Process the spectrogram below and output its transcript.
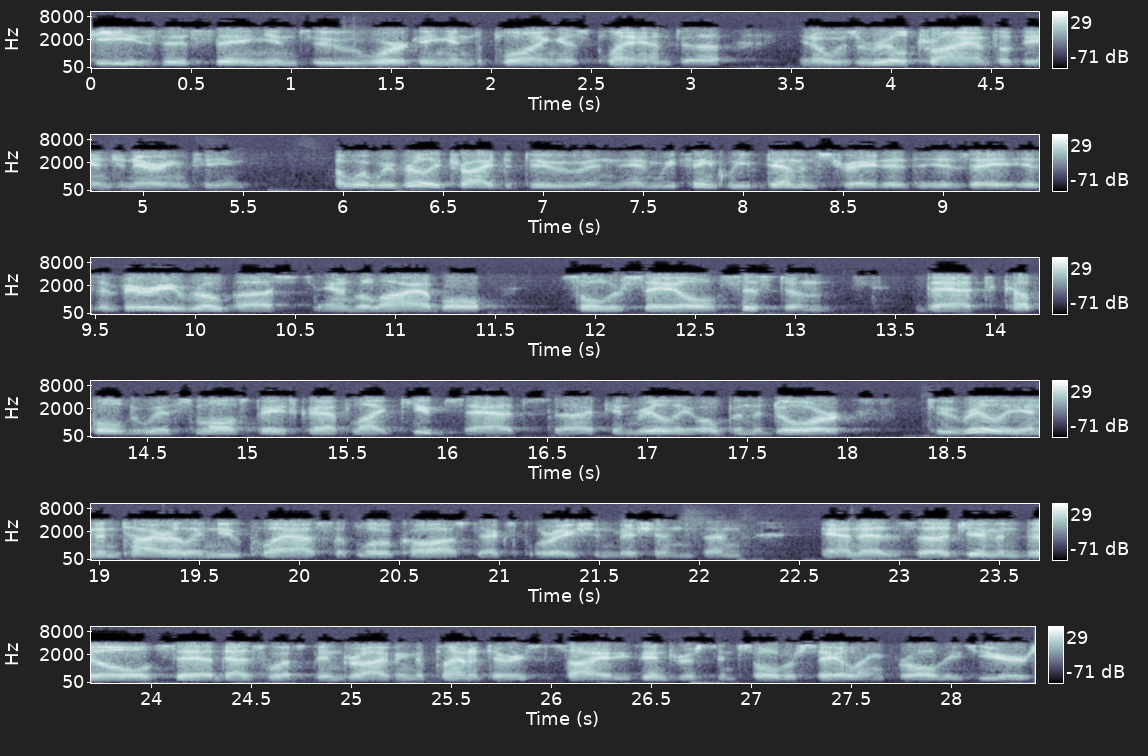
tease this thing into working and deploying as planned, uh, you know, was a real triumph of the engineering team. Uh, what we've really tried to do, and, and we think we've demonstrated, is a is a very robust and reliable solar sail system that, coupled with small spacecraft like CubeSats, uh, can really open the door to really an entirely new class of low cost exploration missions and and as uh, Jim and Bill said, that's what's been driving the Planetary Society's interest in solar sailing for all these years.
